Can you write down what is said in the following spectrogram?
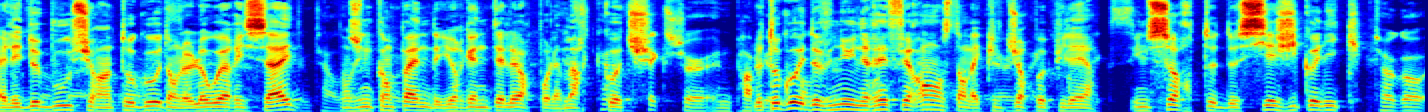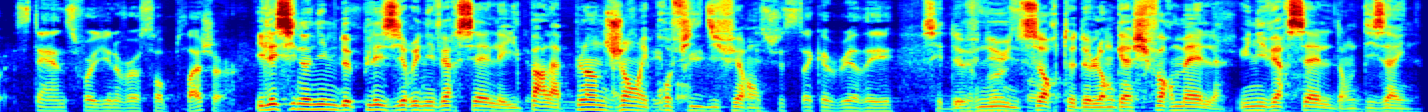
Elle est debout sur un Togo dans le Lower East Side, dans une campagne de Jürgen Teller pour la marque Coach. Le Togo est devenu une référence dans la culture populaire, une sorte de siège iconique. Togo stands for universal pleasure. Il est synonyme de plaisir universel et il parle à plein de gens et profils différents. C'est devenu une sorte de langage formel, universel dans le design.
